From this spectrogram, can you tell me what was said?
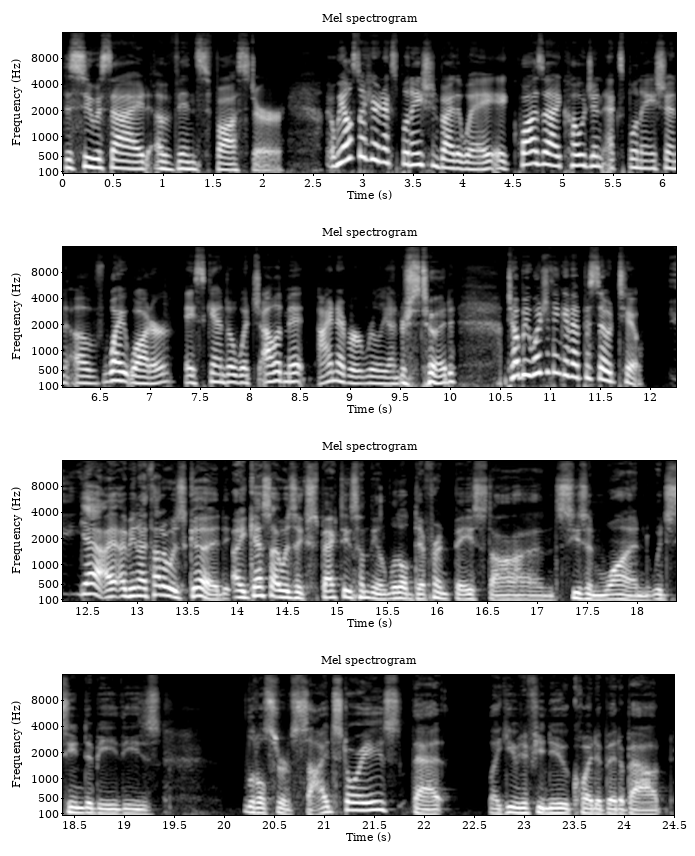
the suicide of Vince Foster. We also hear an explanation, by the way, a quasi cogent explanation of Whitewater, a scandal which I'll admit I never really understood. Toby, what'd you think of episode two? Yeah, I, I mean, I thought it was good. I guess I was expecting something a little different based on season one, which seemed to be these little sort of side stories that, like, even if you knew quite a bit about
